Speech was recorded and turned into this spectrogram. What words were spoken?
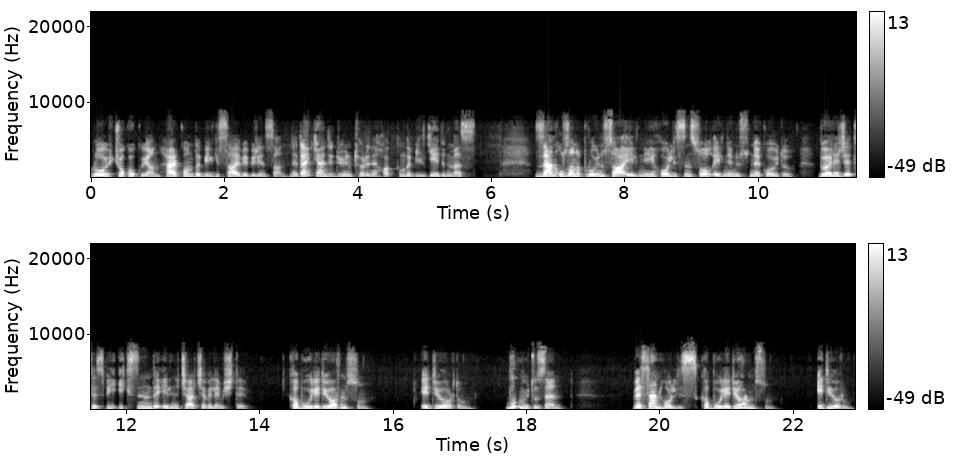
Roy çok okuyan, her konuda bilgi sahibi bir insan. Neden kendi düğün töreni hakkında bilgi edinmez? Zen uzanıp Roy'un sağ elini Hollis'in sol elinin üstüne koydu. Böylece tesbih ikisinin de elini çerçevelemişti. Kabul ediyor musun? Ediyordum. Bu muydu Zen? Ve sen Hollis kabul ediyor musun? Ediyorum.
